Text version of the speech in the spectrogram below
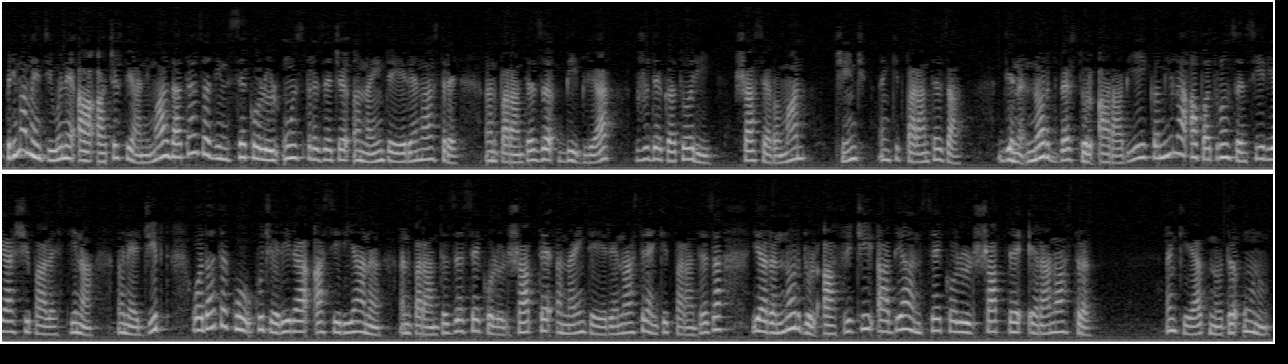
Prima mențiune a acestui animal datează din secolul XI înainte noastre, în paranteză Biblia, judecătorii, 6 roman, 5, închid paranteza. Din nord-vestul Arabiei, Camila a pătruns în Siria și Palestina, în Egipt, odată cu cucerirea asiriană, în paranteză secolul 7 înainte erei noastre, închid paranteza, iar în nordul Africii abia în secolul 7 era noastră. Încheiat notă 1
